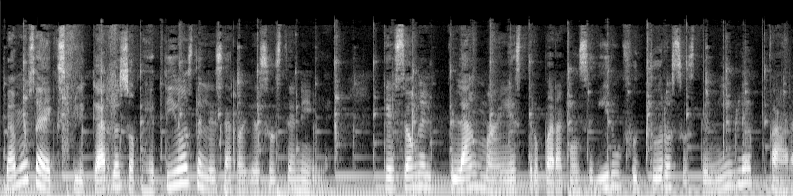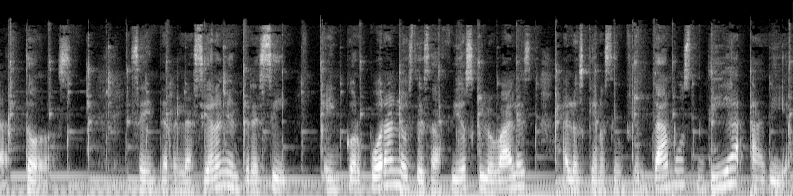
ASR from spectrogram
vamos a explicar los objetivos del desarrollo sostenible, que son el plan maestro para conseguir un futuro sostenible para todos. Se interrelacionan entre sí e incorporan los desafíos globales a los que nos enfrentamos día a día.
